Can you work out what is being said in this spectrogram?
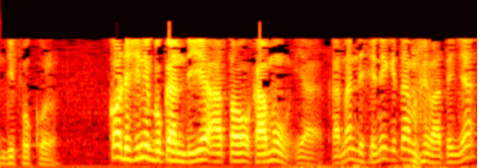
dipukul. Kok di sini bukan dia atau kamu ya? Karena di sini kita melewatinya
